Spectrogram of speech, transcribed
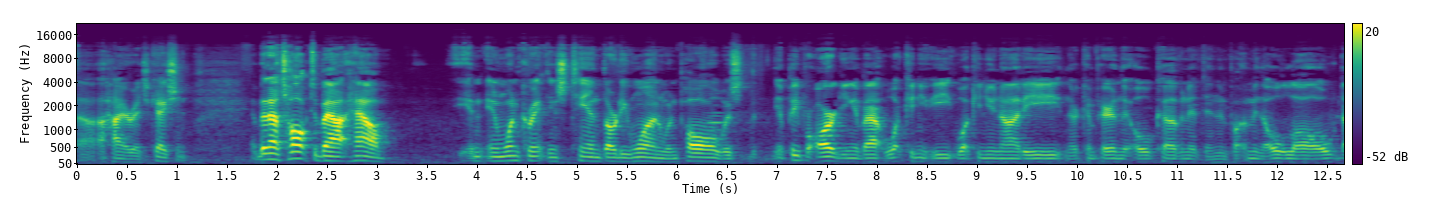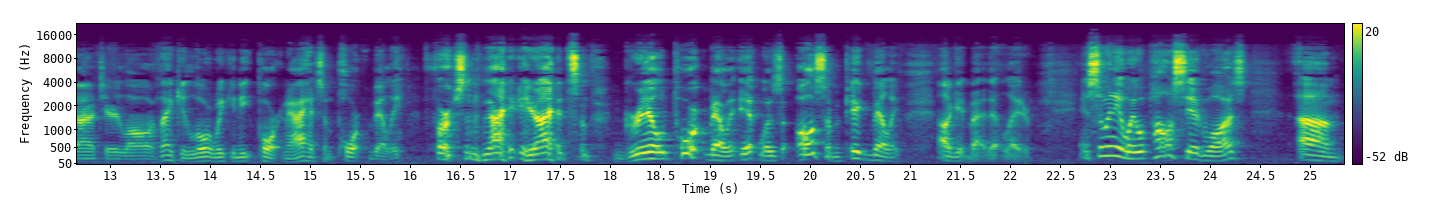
uh, a higher education. But I talked about how in, in 1 Corinthians 10 31, when Paul was, you know, people arguing about what can you eat, what can you not eat, and they're comparing the old covenant and I mean the old law, old dietary law. Thank you, Lord, we can eat pork. Now, I had some pork belly. First night here, I had some grilled pork belly. It was awesome, pig belly. I'll get back to that later. And so, anyway, what Paul said was um,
